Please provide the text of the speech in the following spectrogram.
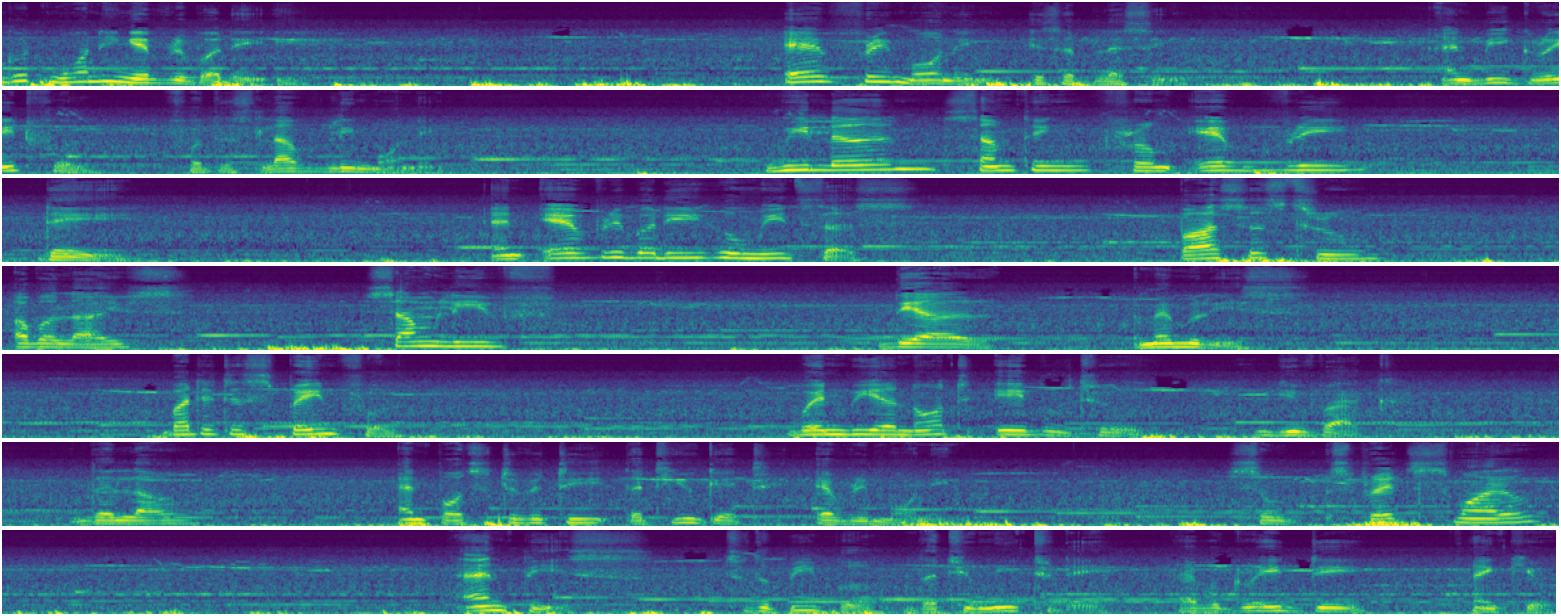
Good morning, everybody. Every morning is a blessing, and be grateful for this lovely morning. We learn something from every day, and everybody who meets us passes through our lives. Some leave their memories, but it is painful when we are not able to give back the love and positivity that you get every morning. So spread smile and peace to the people that you meet today. Have a great day. Thank you.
